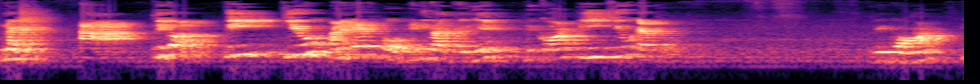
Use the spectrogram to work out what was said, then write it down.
નેક્સ્ટ આ ત્રિકોણ P Q અને FO એની વાત કરીએ ત્રિકોણ P Q FO ત્રિકોણ P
